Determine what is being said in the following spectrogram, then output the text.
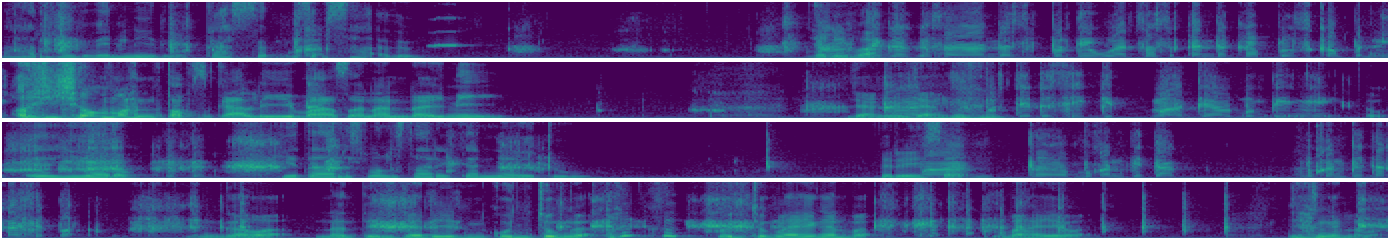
Harus pakai pinil. Kaset besar tuh. Jadi Pak, gagasan Anda seperti Sauce and the Couples Company. oh iya mantap sekali bahasan anda ini. Jangan Kalian jangan. Seperti The Sigit, pakai album Vinyi. Eh, iya dong. Kita harus melestarikannya itu. Jadi sa Mantap. Bukan pita bukan pita kaset, Pak. enggak pak, nanti dijadiin kuncung nggak? kuncung layangan pak, bahaya pak. Jangan pak.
